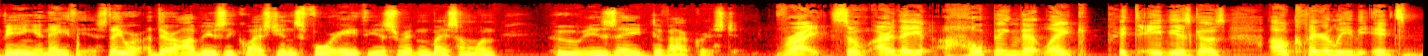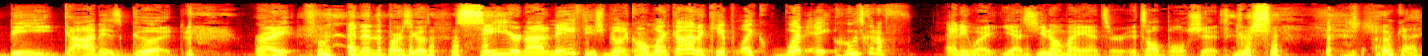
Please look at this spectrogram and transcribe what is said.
being an atheist. They were, they're obviously questions for atheists written by someone who is a devout Christian. Right. So are they hoping that like the atheist goes, "Oh, clearly it's B, God is good." right? and then the person goes, "See, you're not an atheist." You'd be like, "Oh my god, I can't like what who's going to f-? Anyway, yes, you know my answer. It's all bullshit. Okay.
